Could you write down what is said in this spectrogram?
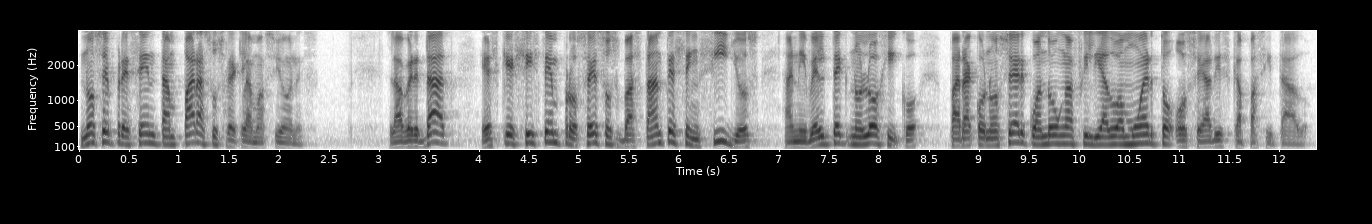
no se presentan para sus reclamaciones. La verdad es que existen procesos bastante sencillos a nivel tecnológico para conocer cuando un afiliado ha muerto o se ha discapacitado.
